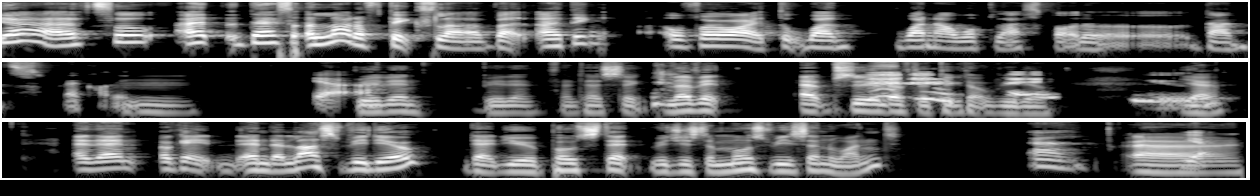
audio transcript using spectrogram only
Yeah, so I, there's a lot of takes lah, but I think overall I took one one hour plus for the dance recording. Mm, Yeah, brilliant. Brilliant. Fantastic. Love it. Absolutely love the TikTok video. you. Yeah. And then okay, and the last video that you posted, which is the most recent one, Ah, uh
